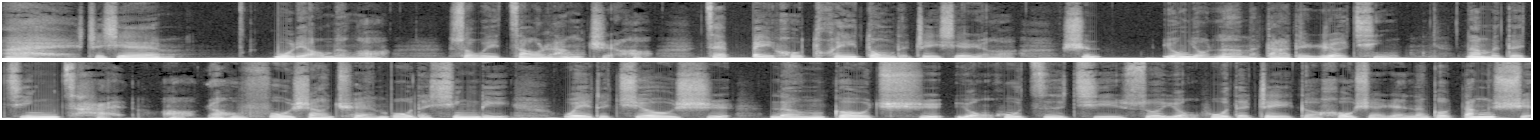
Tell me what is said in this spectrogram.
唉，这些幕僚们啊，所谓造浪者哈，在背后推动的这些人啊，是拥有那么大的热情，那么的精彩啊，然后付上全部的心力，为的就是能够去拥护自己所拥护的这个候选人能够当选。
